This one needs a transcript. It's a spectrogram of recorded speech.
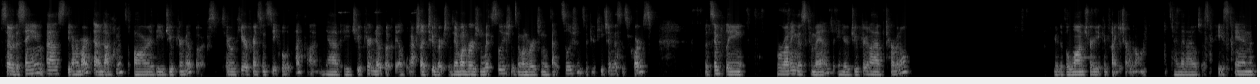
So the same as the R Markdown documents are the Jupyter notebooks. So here, for instance, SQL with Python, you have a Jupyter notebook available. Actually have two versions. You have one version with solutions and one version without solutions if you're teaching this as a course. But simply running this command in your Jupyter Lab terminal. Here the launcher, you can find a terminal. And then I will just paste in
